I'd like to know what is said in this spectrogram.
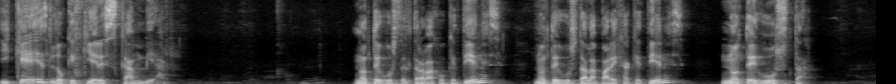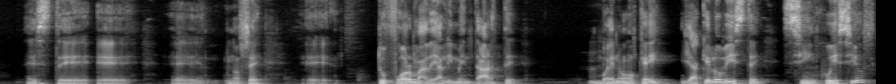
y qué es lo que quieres cambiar. ¿No te gusta el trabajo que tienes? no te gusta la pareja que tienes, no te gusta, este, eh, eh, no sé, eh, tu forma de alimentarte. Bueno, ok, ya que lo viste, sin juicios,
